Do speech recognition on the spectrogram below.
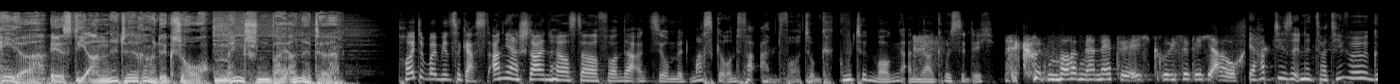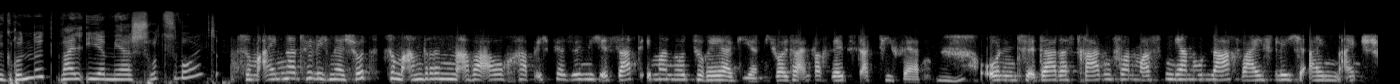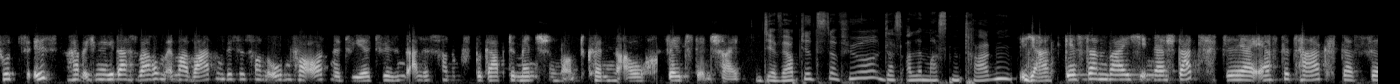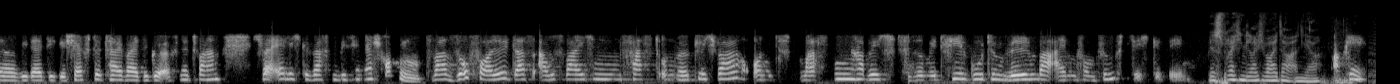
Hier ist die Annette Radig Show. Menschen bei Annette. Heute bei mir zu Gast Anja Steinhörster von der Aktion mit Maske und Verantwortung. Guten Morgen, Anja, grüße dich. Guten Morgen, Annette, ich grüße dich auch. Ihr habt diese Initiative gegründet, weil ihr mehr Schutz wollt? Zum einen natürlich mehr Schutz, zum anderen aber auch habe ich persönlich es satt, immer nur zu reagieren. Ich wollte einfach selbst aktiv werden. Mhm. Und da das Tragen von Masken ja nun nachweislich ein, ein Schutz ist, habe ich mir gedacht, warum immer warten, bis es von oben verordnet wird? Wir sind alles vernunftbegabte Menschen und können auch selbst entscheiden. Und ihr werbt jetzt dafür, dass alle Masken tragen? Ja, gestern war ich in der Stadt, der erste Tag, dass äh, wieder die Geschäfte teilweise geöffnet waren. Ich war ehrlich gesagt ein bisschen erschrocken. Es war so voll, dass Ausweichen fast unmöglich war. Und Masken habe ich also mit viel gutem Willen bei einem von 50 gesehen. Wir sprechen gleich weiter, Anja. Okay.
